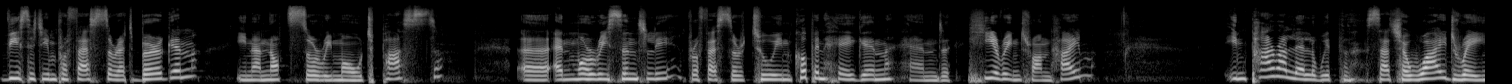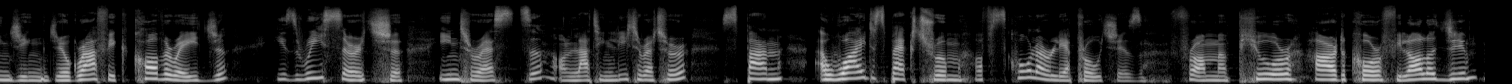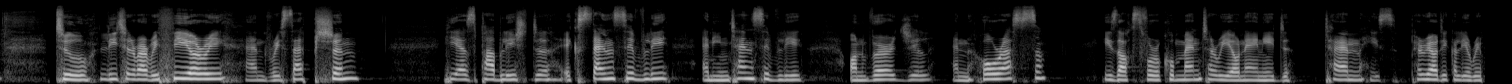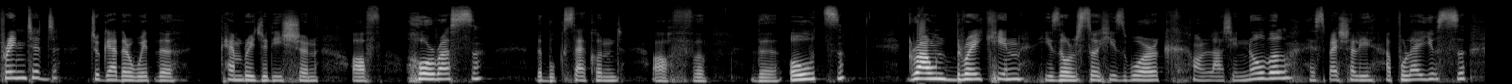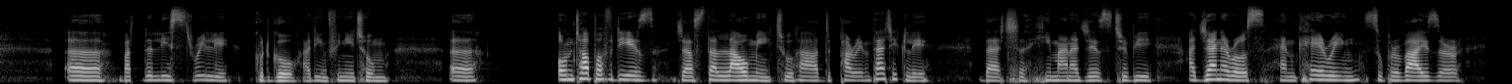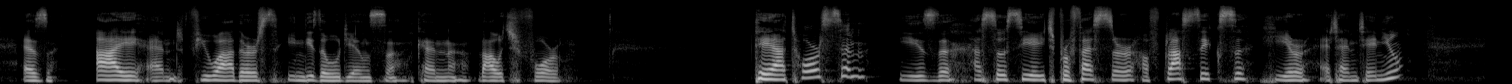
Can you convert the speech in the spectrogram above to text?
visiting professor at Bergen in a not so remote past, uh, and more recently, professor too in Copenhagen and here in Trondheim. In parallel with such a wide ranging geographic coverage, his research interests on Latin literature span a wide spectrum of scholarly approaches, from pure hardcore philology to literary theory and reception. He has published extensively and intensively on Virgil and Horace. His Oxford commentary on Aeneid 10 is periodically reprinted together with the Cambridge edition of Horace, the book second of uh, the Odes. Groundbreaking is also his work on Latin novel, especially Apuleius, uh, but the list really could go ad infinitum. Uh, on top of this, just allow me to add parenthetically that he manages to be a generous and caring supervisor as I and few others in this audience can vouch for. Thea Thorsen is Associate Professor of Classics here at NTNU.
